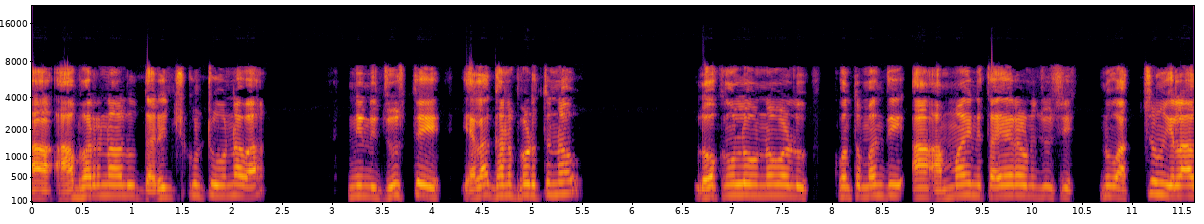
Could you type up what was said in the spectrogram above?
ఆ ఆభరణాలు ధరించుకుంటూ ఉన్నావా? నిన్ను చూస్తే ఎలా కనపడుతున్నావు? లోకంలో ఉన్నవాళ్ళు కొంతమంది ఆ అమ్మాయిని తయారవడం చూసి నువ్వు అచ్చం ఇలాగ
